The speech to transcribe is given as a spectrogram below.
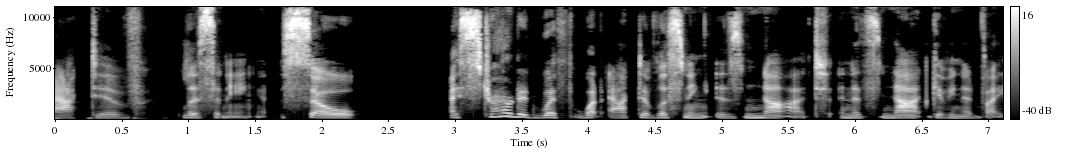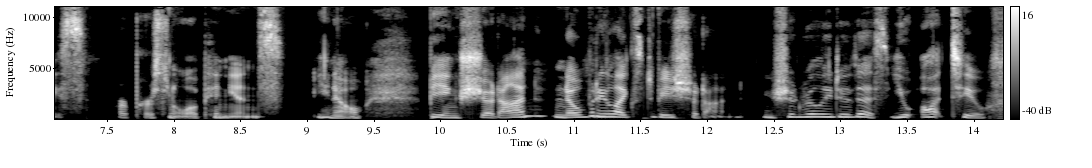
active listening. So I started with what active listening is not, and it's not giving advice or personal opinions. You know, being should on. Nobody likes to be should on. You should really do this. You ought to.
